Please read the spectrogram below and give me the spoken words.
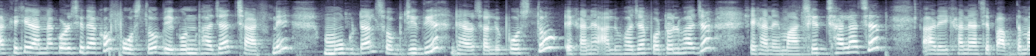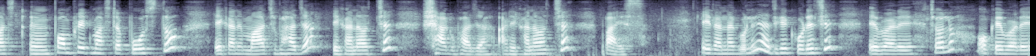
আর কী কী রান্না করেছি দেখো, পোস্ত, বেগুন ভাজা, চাটনি, মুগ ডাল, সবজি দিয়ে ঢেঁড়স আলু পোস্ত, এখানে আলু ভাজা, পটল ভাজা এখানে মাছের ঝাল আছে, আর এখানে আছে পাবদা মাছ পমফ্রেট মাছটা পোস্ত, এখানে মাছ ভাজা, এখানে হচ্ছে শাক ভাজা, আর এখানে হচ্ছে পায়েস। এই রান্নাগুলোই আজকে করেছে। এবারে চলো, ওকে এবারে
